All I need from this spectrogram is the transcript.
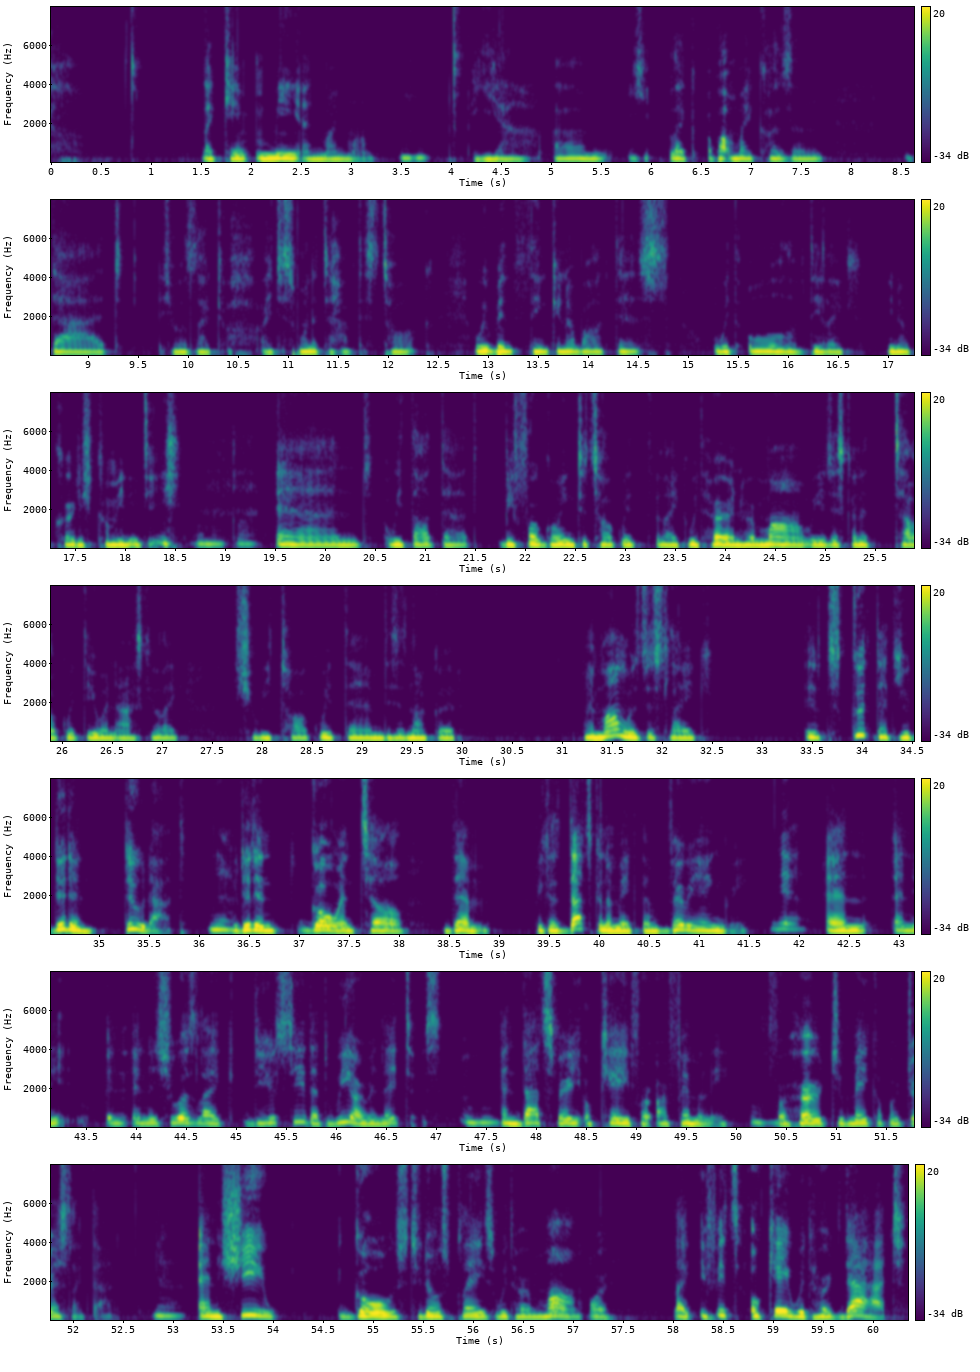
like came me and my mom. hmm Yeah, um, he, like about my cousin, that she was like, "Oh, I just wanted to have this talk. We've been thinking about this with all of the like, you know, Kurdish community, Oh my god. and we thought that before going to talk with like with her and her mom, we're just gonna talk with you and ask you like, should we talk with them? This is not good. My mom was just like, it's good that you didn't do that. Yeah. You didn't go and tell them because that's gonna make them very angry. Yeah. And and he, and and she was like, "Do you see that we are relatives, hmm and that's very okay for our family, for her to make up or dress like that." Yeah. And she goes to those places with her mom, or like if it's okay with her dad,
